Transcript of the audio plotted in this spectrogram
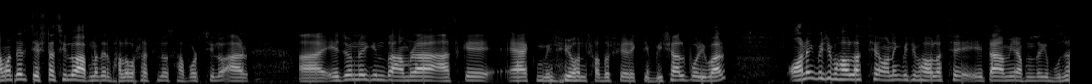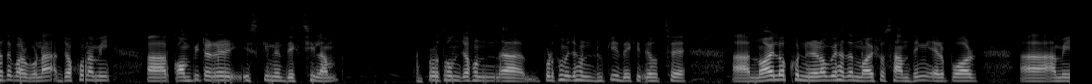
আমাদের চেষ্টা ছিল, আপনাদের ভালোবাসা ছিল সাপোর্ট ছিল, আর এজন্যই কিন্তু আমরা আজকে এক মিলিয়ন সদস্যের একটি বিশাল পরিবার অনেক বেশি ভালো লাগছে, অনেক বেশি ভালো লাগছে, এটা আমি আপনাদেরকে বোঝাতে পারব না। যখন আমি কম্পিউটারের স্ক্রিনে দেখছিলাম, প্রথম যখন প্রথমে যখন ঢুকি দেখি যে হচ্ছে নয় লক্ষ নিরানব্বই হাজার নয়শো সামথিং, এরপর আমি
